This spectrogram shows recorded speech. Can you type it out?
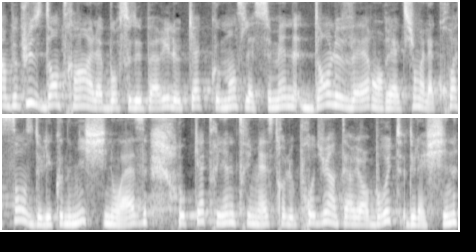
Un peu plus d'entrain à la Bourse de Paris, le CAC commence la semaine dans le vert en réaction à la croissance de l'économie chinoise. Au quatrième trimestre, le produit intérieur brut de la Chine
